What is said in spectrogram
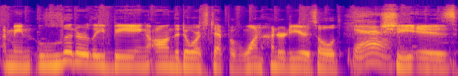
I mean, literally being on the doorstep of 100 years old, Yeah. she is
